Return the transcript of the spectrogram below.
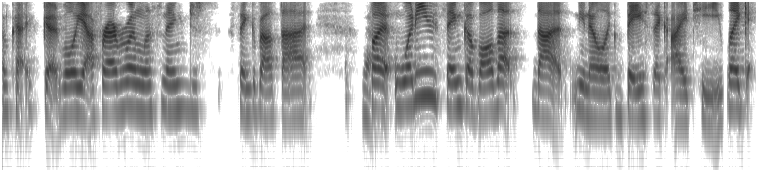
Okay. Good. Well, yeah. For everyone listening, just think about that. Yeah. But what do you think of all that? That you know, like basic IT, like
